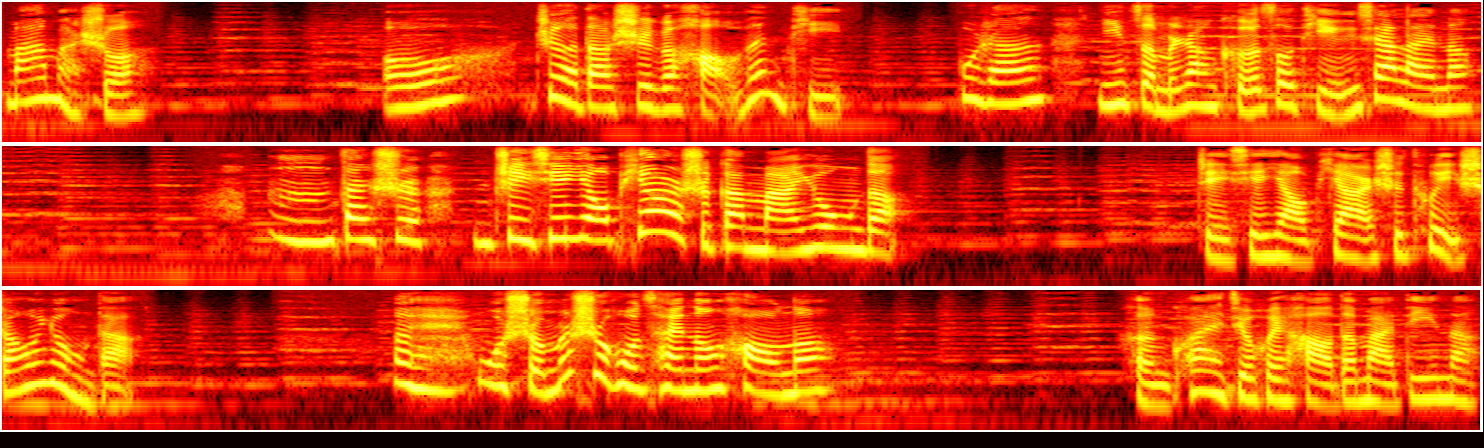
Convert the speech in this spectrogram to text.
妈妈说：“哦，这倒是个好问题。”不然你怎么让咳嗽停下来呢？嗯，但是这些药片是干嘛用的？这些药片是退烧用的。哎，我什么时候才能好呢？很快就会好的，玛蒂娜。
